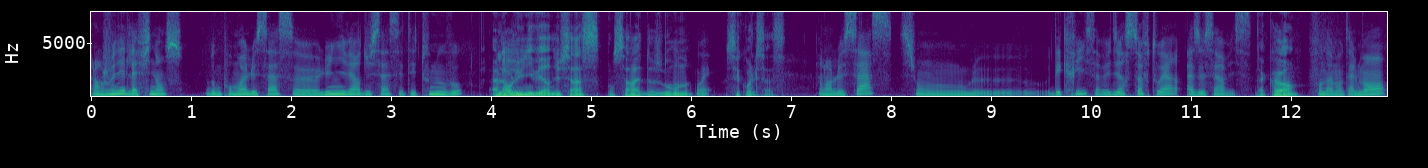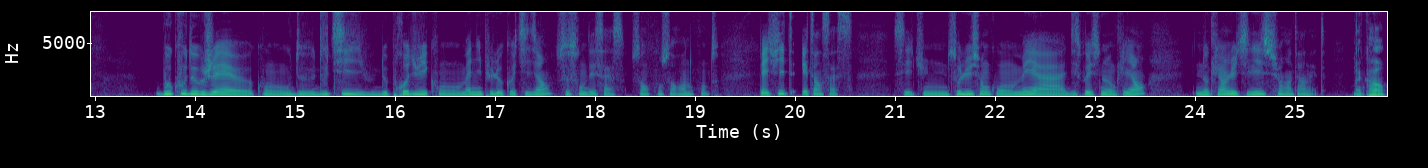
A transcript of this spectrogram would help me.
Alors, je venais de la finance. Donc, pour moi, le SaaS, euh, l'univers du SaaS était tout nouveau. Alors, l'univers du SaaS, on s'arrête deux secondes. Ouais. C'est quoi le SaaS? Alors, le SaaS, si on le décrit, ça veut dire Software as a Service. D'accord. Fondamentalement, beaucoup d'objets euh, ou d'outils, de, de produits qu'on manipule au quotidien, ce sont des SaaS, sans qu'on s'en rende compte. Payfit est un SaaS. C'est une solution qu'on met à disposition de nos clients nos clients l'utilisent sur Internet. D'accord.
